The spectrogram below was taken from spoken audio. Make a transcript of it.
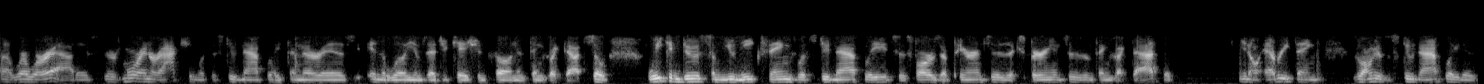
uh, where we're at is there's more interaction with the student athlete than there is in the Williams Education Fund and things like that. So we can do some unique things with student athletes as far as appearances, experiences, and things like that. But you know, everything as long as the student athlete is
